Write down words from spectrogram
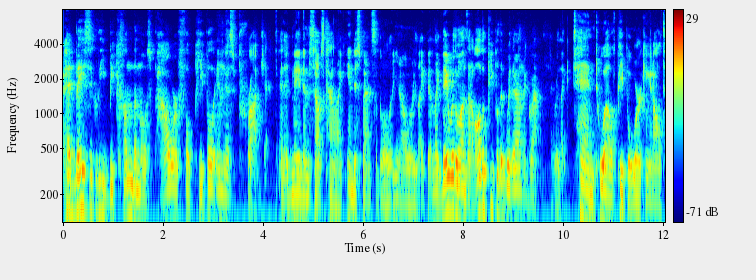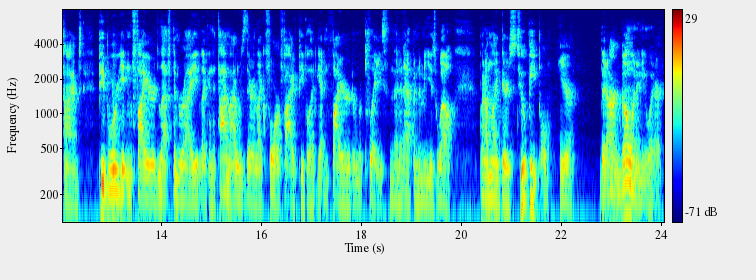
had basically become the most powerful people in this project and had made themselves kind of like indispensable, you know, or like like they were the ones out of all the people that were there on the ground. There were like 10, 12 people working at all times. People were getting fired left and right. Like in the time I was there, like four or five people had gotten fired or replaced, and then it happened to me as well. But I'm like, there's two people here that aren't going anywhere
